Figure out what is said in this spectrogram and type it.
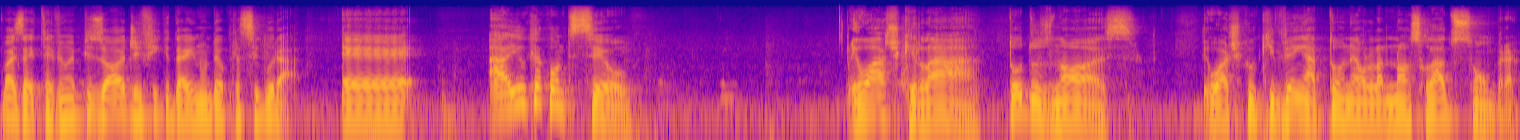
Mas aí teve um episódio, enfim, que daí não deu pra segurar. É, Aí o que aconteceu? Eu acho que lá, todos nós, eu acho que o que vem à tona é o nosso lado sombra.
